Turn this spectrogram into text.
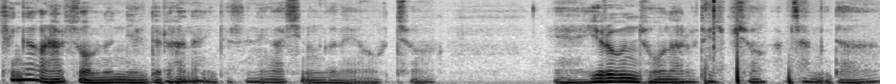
생각을 할 수 없는 일들을 하나님께서 행하시는 거네요. 그렇죠? 예, 여러분 좋은 하루 되십시오. 감사합니다.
